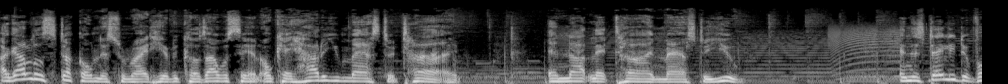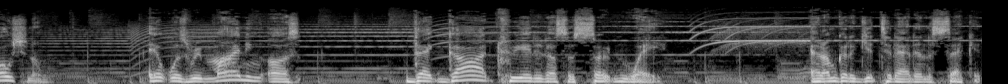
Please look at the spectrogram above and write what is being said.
I got a little stuck on this one right here because I was saying, okay, how do you master time and not let time master you? In this daily devotional, it was reminding us that God created us a certain way. And I'm going to get to that in a second.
